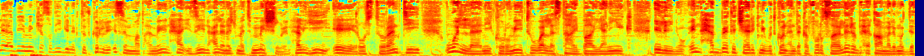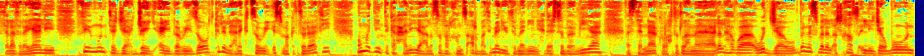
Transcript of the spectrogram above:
اللي ابي منك يا صديقي إنك تذكر لي اسم مطعمين حائزين على نجمة ميشلين. هل هي Il Ristorante ولا Niko Romito ولا STAY by Yannick Alléno إن حبيت تشاركني وتكون عندك الفرصة لربح إقامة لمدة ثلاث ليالي في منتجع JA The Resort كل اللي عليك تسويه اسمك الثلاثي ومدينتك الحالية على صفر خمسة أربعة ثمانية وثمانين سبعمية. أستناك وراح تطلع معي على الهواء وتجاوب. بالنسبة للأشخاص اللي يجاوبون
